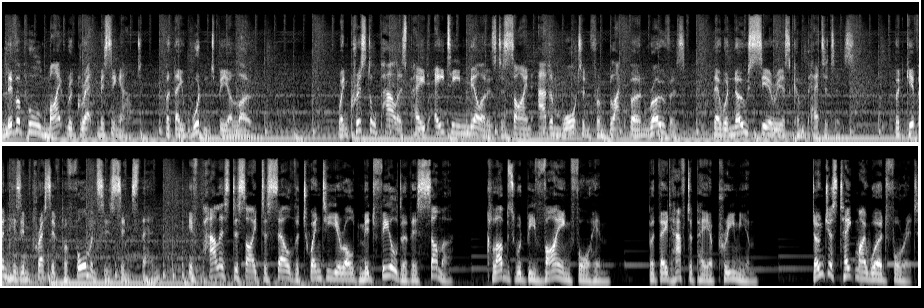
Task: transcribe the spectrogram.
Liverpool might regret missing out, but they wouldn't be alone. When Crystal Palace paid 18 million to sign Adam Wharton from Blackburn Rovers, there were no serious competitors. But given his impressive performances since then, if Palace decide to sell the 20 year old midfielder this summer, clubs would be vying for him, but they'd have to pay a premium. Don't just take my word for it.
